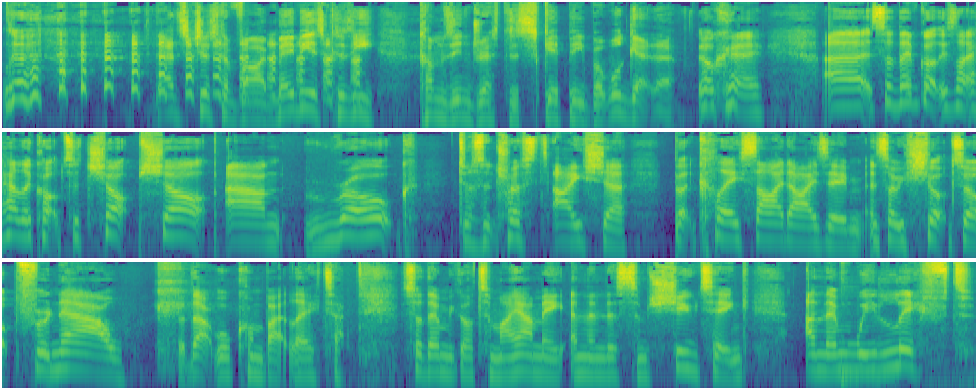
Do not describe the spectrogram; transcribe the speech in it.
That's just a vibe. Maybe it's because he comes in dressed as Skippy, but we'll get there. Okay. Uh, so they've got this like helicopter chop shop, and Roque doesn't trust Aisha, but Clay side eyes him, and so he shuts up for now. But that will come back later. So then we go to Miami, and then there's some shooting, and then we lift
